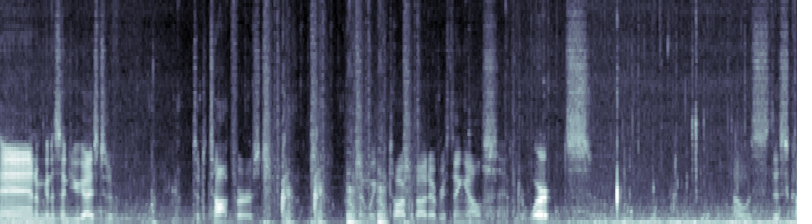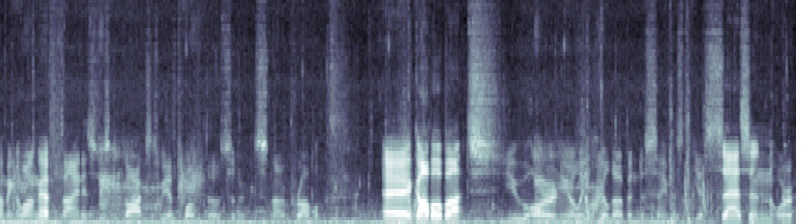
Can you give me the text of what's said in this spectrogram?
And I'm gonna send you guys to the to the top first. Then we can talk about everything else afterwards. How is this coming along? Eh, fine, it's just boxes. We have 12 of those, so it's not a problem. Uh, Gobobot, you are nearly healed up and the same as the Assassin, or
